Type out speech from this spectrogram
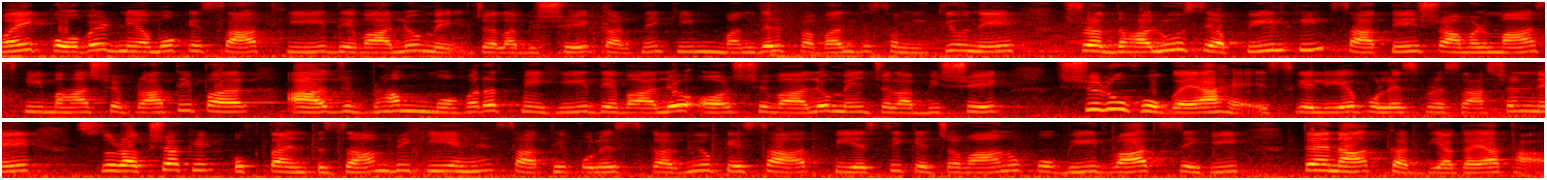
वहीं कोविड नियमों के साथ ही देवालयों में जलाभिषेक करने की मंदिर प्रबंध समितियों ने श्रद्धालुओं से अपील की। साथ ही श्रावण मास की महाशिवरात्रि पर आज ब्रह्म मुहूर्त में ही देवालयों और शिवालयों में जलाभिषेक शुरू हो गया है। इसके लिए पुलिस प्रशासन ने सुरक्षा के पुख्ता इंतज़ाम भी किए हैं। साथ ही पुलिस कर्मियों के साथ पीएससी के जवानों को भी रात से ही तैनात कर दिया गया था।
